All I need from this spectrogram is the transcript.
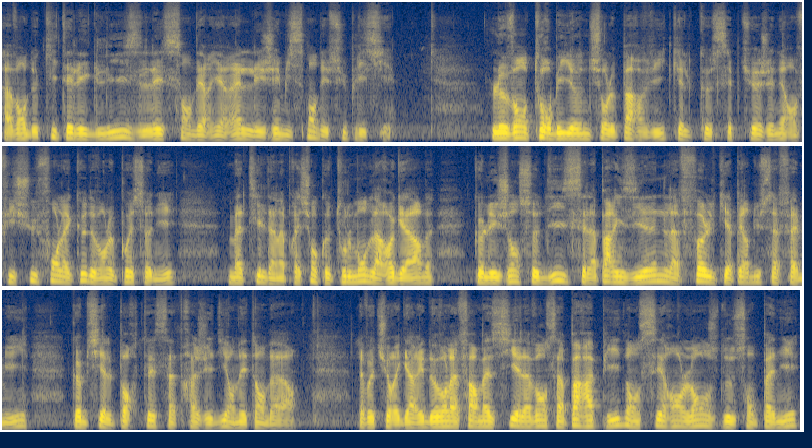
avant de quitter l'église, laissant derrière elle les gémissements des suppliciés. Le vent tourbillonne sur le parvis, quelques septuagénaires en fichu font la queue devant le poissonnier. Mathilde a l'impression que tout le monde la regarde, que les gens se disent c'est la parisienne, la folle qui a perdu sa famille, comme si elle portait sa tragédie en étendard. La voiture est garée devant la pharmacie, elle avance à pas rapide en serrant l'anse de son panier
